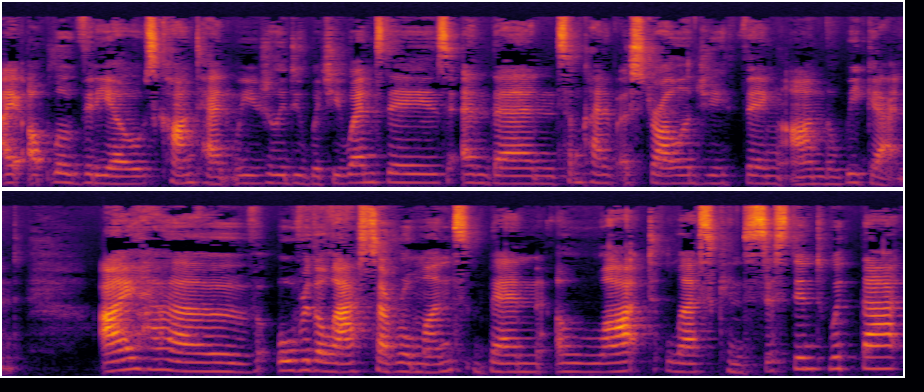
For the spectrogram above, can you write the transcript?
I upload videos, content. We usually do Witchy Wednesdays and then some kind of astrology thing on the weekend. I have, over the last several months, been a lot less consistent with that,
